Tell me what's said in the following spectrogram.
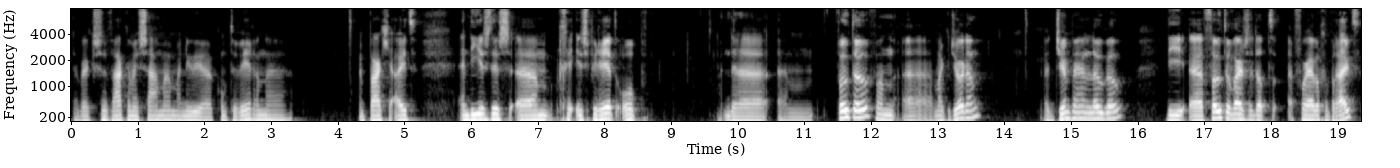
Daar werken ze vaker mee samen. Maar nu komt er weer een, een paardje uit. En die is dus ehm, geïnspireerd op de ehm, foto van eh, Michael Jordan. Het Jumpman logo. Die eh, foto waar ze dat voor hebben gebruikt,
